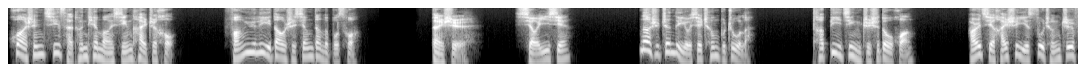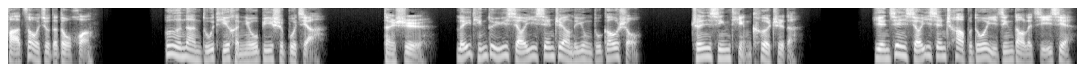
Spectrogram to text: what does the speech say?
化身七彩吞天蟒形态之后，防御力倒是相当的不错。但是小医仙。那是真的有些撑不住了，他毕竟只是斗皇，而且还是以速成之法造就的斗皇。恶难毒体很牛逼是不假，但是雷霆对于小医仙这样的用毒高手，真心挺克制的。眼见小医仙差不多已经到了极限，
